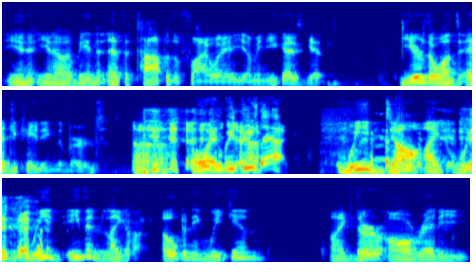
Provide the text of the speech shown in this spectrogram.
you know you know being at the top of the flyway i mean you guys get you're the ones educating the birds uh, oh and we yeah. do that we don't like we we even like opening weekend like they're already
